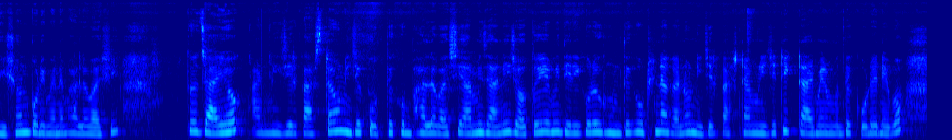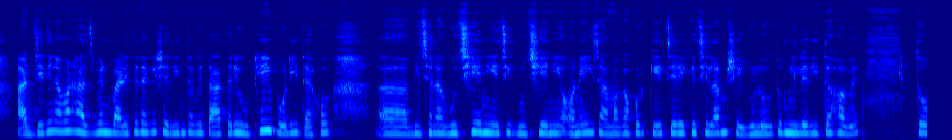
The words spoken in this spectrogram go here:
ভীষণ পরিমাণে ভালোবাসি। তো যাই হোক, আর নিজের কাজটাও নিজে করতে খুব ভালোবাসি। আমি জানি যতই আমি দেরি করে ঘুম থেকে উঠি না কেন, নিজের কাজটা আমি নিজে ঠিক টাইমের মধ্যে করে নেব। আর যেদিন আমার হাজব্যান্ড বাড়িতে থাকে, সেদিন তো আমি তাড়াতাড়ি উঠেই পড়ি। দেখো বিছানা গুছিয়ে নিয়েছি, গুছিয়ে নিয়ে অনেক জামা কাপড় কেচে রেখেছিলাম, সেগুলোও তো মিলে দিতে হবে। তো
